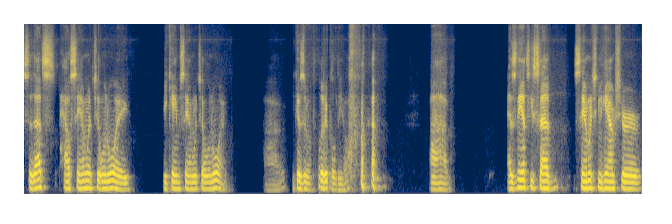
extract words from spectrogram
so that's how Sandwich, Illinois became Sandwich, Illinois, uh, because of a political deal. uh, as Nancy said, Sandwich, New Hampshire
